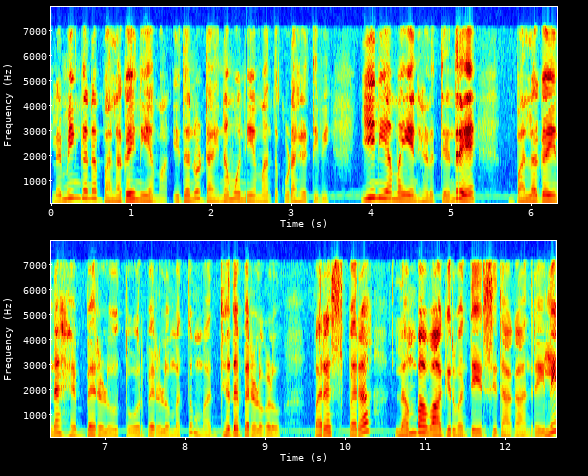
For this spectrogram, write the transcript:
ಫ್ಲೆಮಿಂಗನ ಬಲಗೈ ನಿಯಮ, ಇದನ್ನು ಡೈನಮೋ ನಿಯಮ ಅಂತ ಕೂಡ ಹೇಳ್ತೀವಿ. ಈ ನಿಯಮ ಏನ್ ಹೇಳುತ್ತೆ ಅಂದ್ರೆ, ಬಲಗೈನ ಹೆಬ್ಬೆರಳು, ತೋರ್ಬೆರಳು ಮತ್ತು ಮಧ್ಯದ ಬೆರಳುಗಳು ಪರಸ್ಪರ ಲಂಬವಾಗಿರುವಂತೆ ಇರಿಸಿದಾಗ, ಅಂದ್ರೆ ಇಲ್ಲಿ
